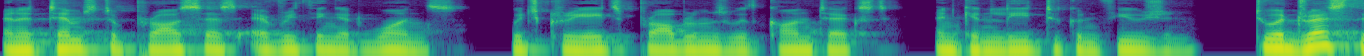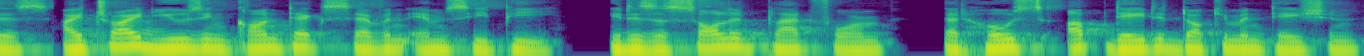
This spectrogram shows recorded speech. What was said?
and attempts to process everything at once, which creates problems with context and can lead to confusion. To address this, I tried using Context 7 MCP. It is a solid platform that hosts updated documentation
